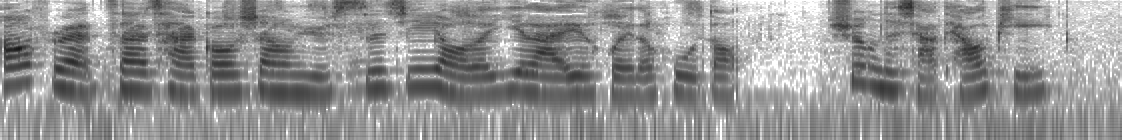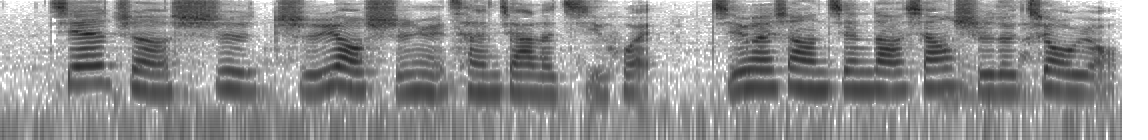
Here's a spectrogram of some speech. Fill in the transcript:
Offred 在采购上与司机有了一来一回的互动。June 的小调皮。接着是只有使女参加了集会，集会上见到相识的旧友，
